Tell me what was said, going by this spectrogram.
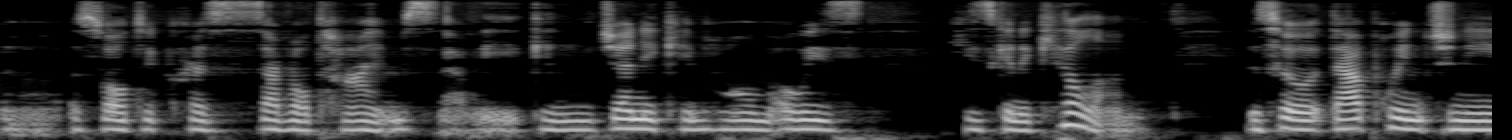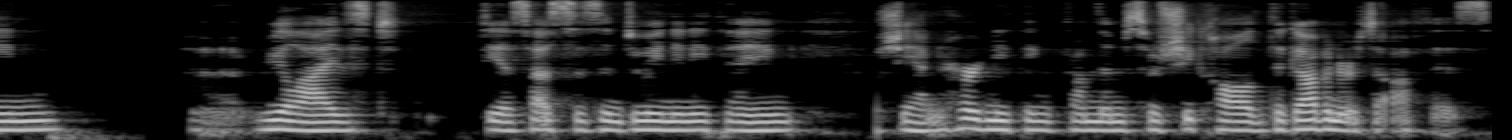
uh, assaulted Chris several times that week. And Jenny came home always, he's going to kill him. And so at that point, Janine uh, realized DSS isn't doing anything. She hadn't heard anything from them. So she called the governor's office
